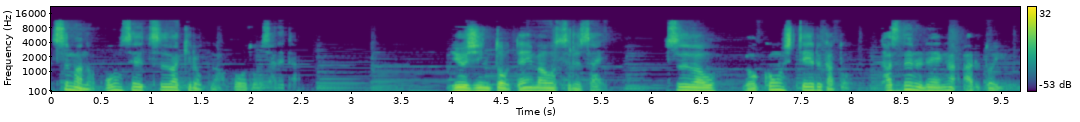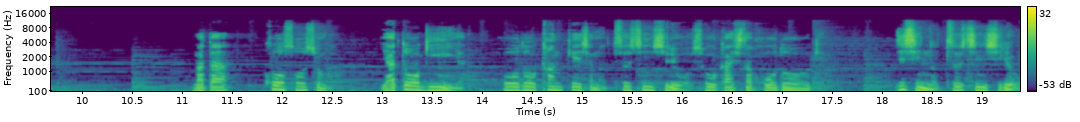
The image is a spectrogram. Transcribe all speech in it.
妻の音声通話記録が報道された。友人と電話をする際、通話を録音しているかと尋ねる例があるという。また、構想書が野党議員や報道関係者の通信資料を紹介した報道を受け、自身の通信資料を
